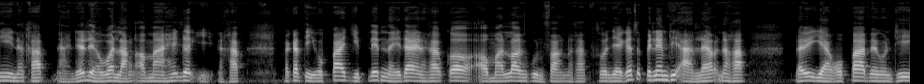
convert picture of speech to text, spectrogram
นี่นะครับเดี๋ยวเดี๋ยววันหลังเอามาให้เลือกอีกนะครับ ปกติโอป้าหยิบเล่มไหนได้นะครับ ก็เอามาเล่าให้คุณฟังนะครับ ส่วนใหญ่ก็จะเป็นเล่มที่อ่านแล้วนะครับ แล้วอีกอย่างโอป้าเป็นคนที่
